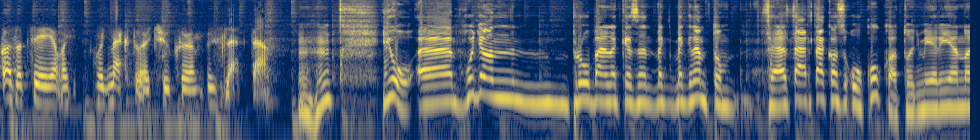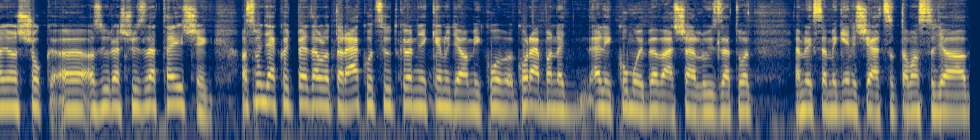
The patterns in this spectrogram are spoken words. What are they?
az a célja, hogy, hogy megtöltsük üzlettel. Uh-huh. Jó, uh, hogyan próbálnak ezen, meg, meg nem tudom, feltárták az okokat, hogy miért ilyen nagyon sok uh, az üres üzlethelyiség? Azt mondják, hogy például ott a Rákóczi út környékén, ugye ami ko- korábban egy elég komoly bevásárló üzlet volt, emlékszem, még én is játszottam azt, hogy a,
